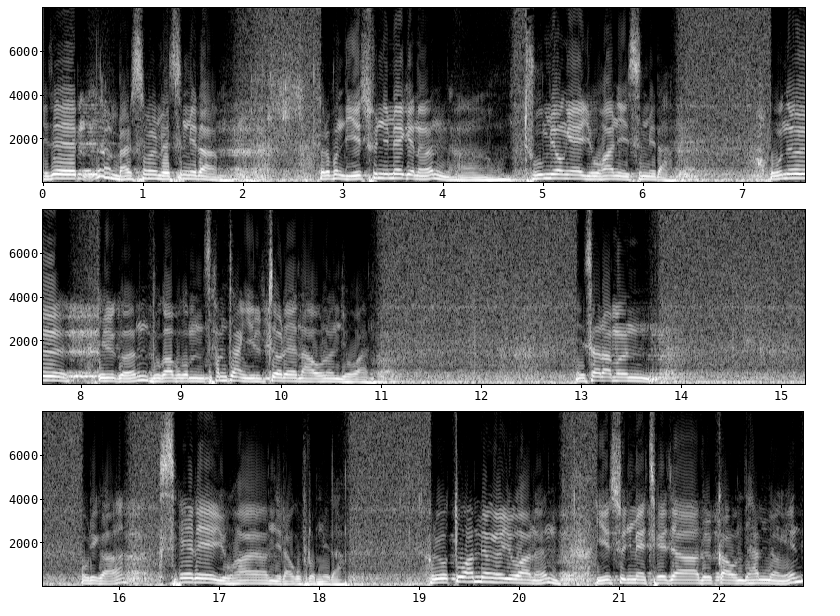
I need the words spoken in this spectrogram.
이제 말씀을 맺습니다. 여러분 예수님에게는 아, 두 명의 요한이 있습니다. 오늘 읽은 누가복음 3장 1절에 나오는 요한. 이 사람은 우리가 세례 요한이라고 부릅니다. 그리고 또 한 명의 요한은 예수님의 제자들 가운데 한 명인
